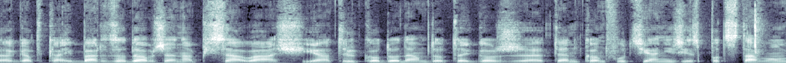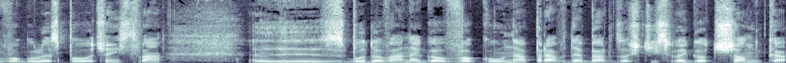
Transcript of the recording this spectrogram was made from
e, Agatka, i bardzo dobrze napisałaś. Ja tylko dodam do tego, że ten konfucjanizm jest podstawą w ogóle społeczeństwa e, zbudowanego wokół naprawdę bardzo ścisłego trzonka.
